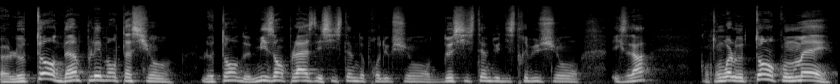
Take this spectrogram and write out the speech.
euh, le temps d'implémentation le temps de mise en place des systèmes de production, de systèmes de distribution, etc. Quand on voit le temps qu'on met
